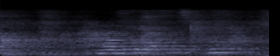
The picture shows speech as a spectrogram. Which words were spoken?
How, do you like this book?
